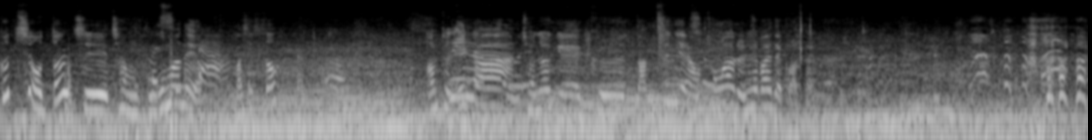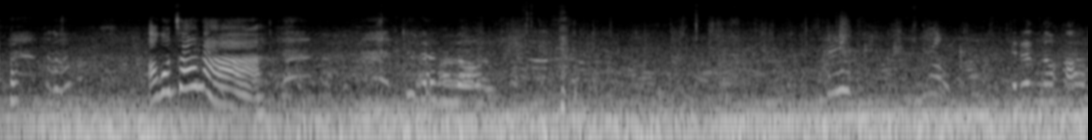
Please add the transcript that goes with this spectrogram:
끝이 어떨지 참 궁금하네요. 맛있어? Uh, 아무튼 일단 저녁에 그 남친이랑 통화를 해봐야 될 것 같아요. 아, 괜찮아. you don't know. How.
